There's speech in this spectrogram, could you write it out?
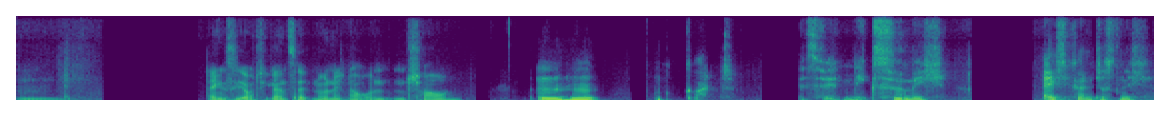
Hm. Denkt sich auch die ganze Zeit nur nicht nach unten schauen. Mhm. Oh Gott, es wäre nix für mich. Ich könnte es nicht.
